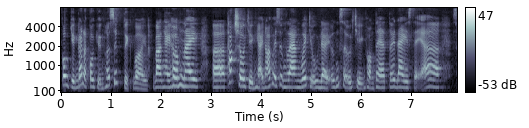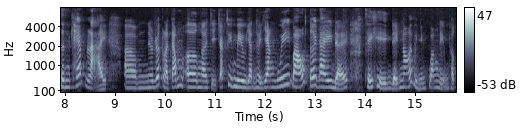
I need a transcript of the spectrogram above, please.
Câu chuyện đó là câu chuyện hết sức tuyệt vời. Và ngày hôm nay uh, talk show chuyện hãy nói với Xuân Lan với chủ đề ứng xử chuyện phòng the tới đây sẽ ờ, xin khép lại. Um, rất là cảm ơn ờ, chị Trác Thúy Miêu dành thời gian quý báu tới đây để thể hiện để nói về những quan điểm thật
